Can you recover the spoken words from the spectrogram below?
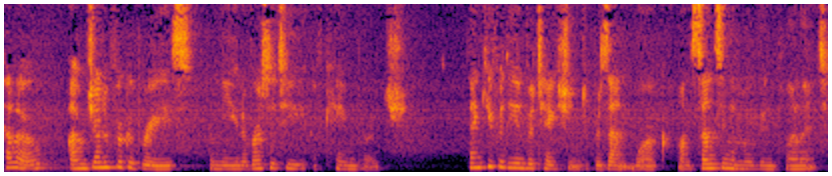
Hello, I'm Jennifer Gabrys from the University of Cambridge. Thank you for the invitation to present work on Sensing a Moving Planet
